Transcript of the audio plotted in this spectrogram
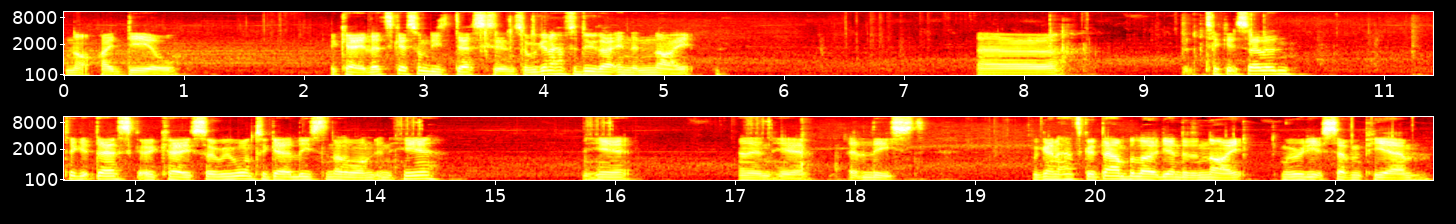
Not ideal. Okay, let's get some of these desks in. So we're going to have to do that in the night. Uh, ticket selling? Ticket desk. Okay, so we want to get at least another one in here, in here, and in here, at least. We're going to have to go down below at the end of the night. We're already at 7 p.m.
